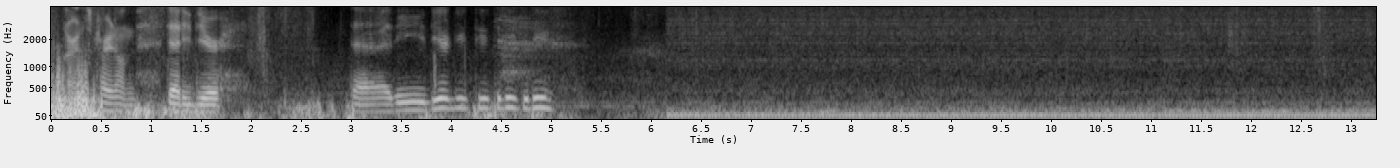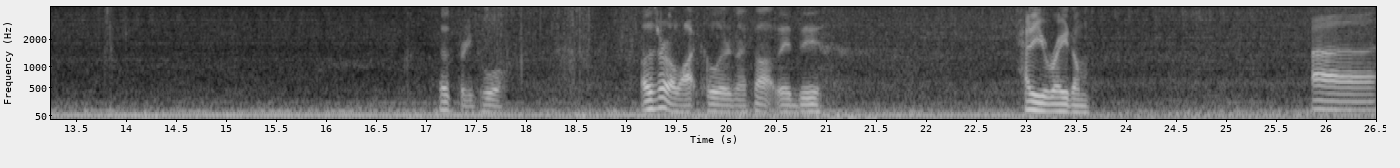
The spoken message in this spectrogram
Alright, let's try it on Daddy Deer. Daddy Deer, do do do do do do. That's pretty cool. Those are a lot cooler than I thought they'd be. How do you rate them? Uh,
